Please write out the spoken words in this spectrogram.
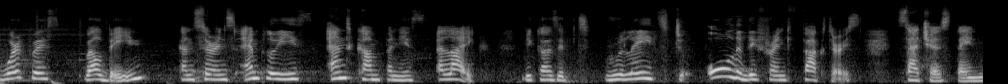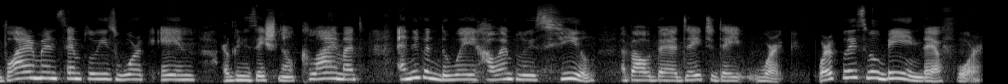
Workplace well being concerns employees and companies alike because it relates to all the different factors, such as the environments employees work in, organizational climate, and even the way how employees feel about their day to day work. Workplace well being, therefore,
